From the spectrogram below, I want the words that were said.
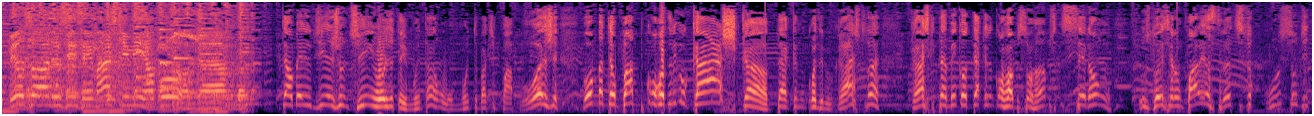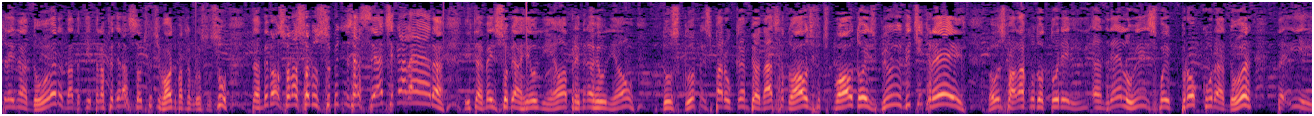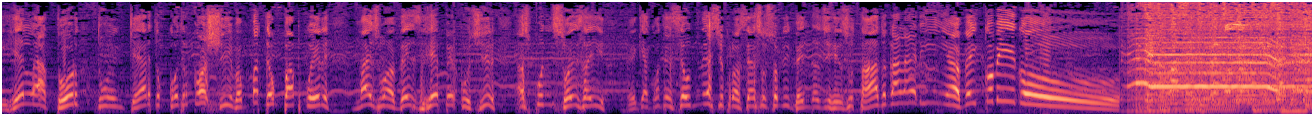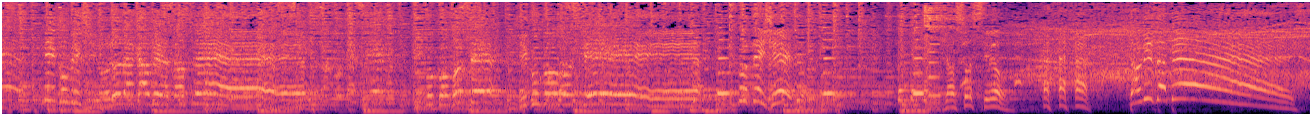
meus olhos dizem mais que minha boca. Até o meio-dia juntinho. Hoje tem muita, muito bate-papo. Hoje vamos bater o papo com o Rodrigo Casca, técnico Rodrigo Castro. Casca também com o técnico Robson Ramos, que serão os dois serão palestrantes do curso de treinador, dado aqui pela Federação de Futebol de Mato Grosso do Sul. Também vamos falar sobre o Sub-17, galera. E também sobre a reunião, a primeira reunião dos clubes para o Campeonato Estadual de Futebol 2023. Vamos falar com o doutor André Luiz, foi procurador e relator do inquérito contra o Coxim. Vamos bater um papo com ele mais uma vez, repercutir as punições aí que aconteceu neste processo sobre vendas de resultado. Galerinha, vem comigo! Me cobri de ouro da cabeça aos pés. Fico com você, fico com você. Não tem jeito, já sou seu. Camisa 10!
